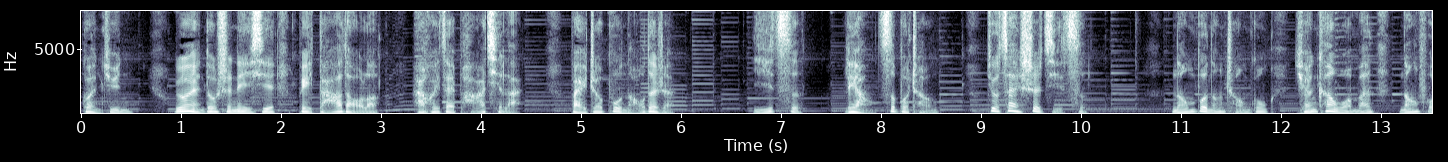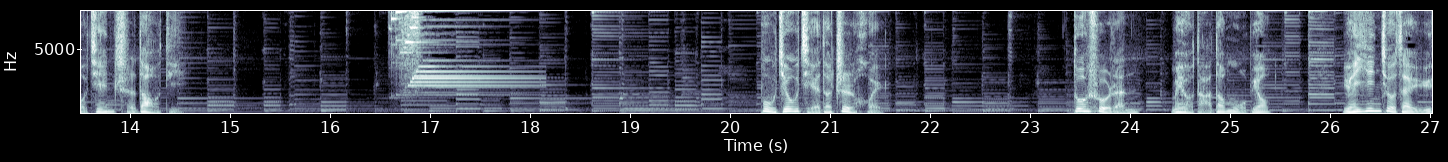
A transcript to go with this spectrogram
冠军。永远都是那些被打倒了还会再爬起来、百折不挠的人。一次、两次不成就再试几次，能不能成功全看我们能否坚持到底。不纠结的智慧。多数人没有达到目标，原因就在于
